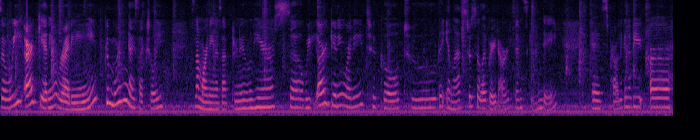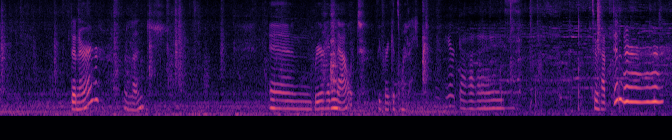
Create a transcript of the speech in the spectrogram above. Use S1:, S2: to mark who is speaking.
S1: so we are getting ready. Good morning guys actually. It's not morning, it's afternoon here. So we are getting ready to go to the inlets to celebrate our Thanksgiving Day. It's probably gonna be our dinner or lunch. And we're heading out before it gets more late. We're here guys to have dinner.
